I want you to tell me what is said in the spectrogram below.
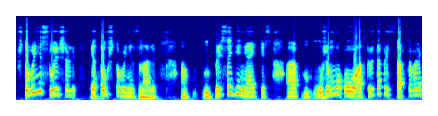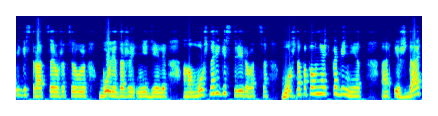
что вы не слышали и о том, что вы не знали. А, присоединяйтесь. А, уже открыта предстартовая регистрация уже целую, более даже недели. А, можно регистрироваться, можно пополнять кабинет и ждать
